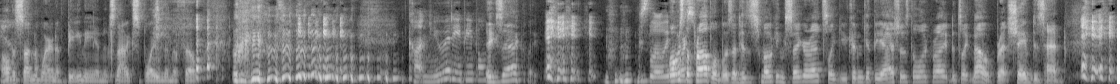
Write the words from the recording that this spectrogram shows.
All of a sudden, I'm wearing a beanie, and it's not explained in the film. Continuity, people. exactly. Slowly. What was the problem? Was it his smoking cigarettes? Like you couldn't get the ashes to look right? It's like no, Brett shaved his head.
